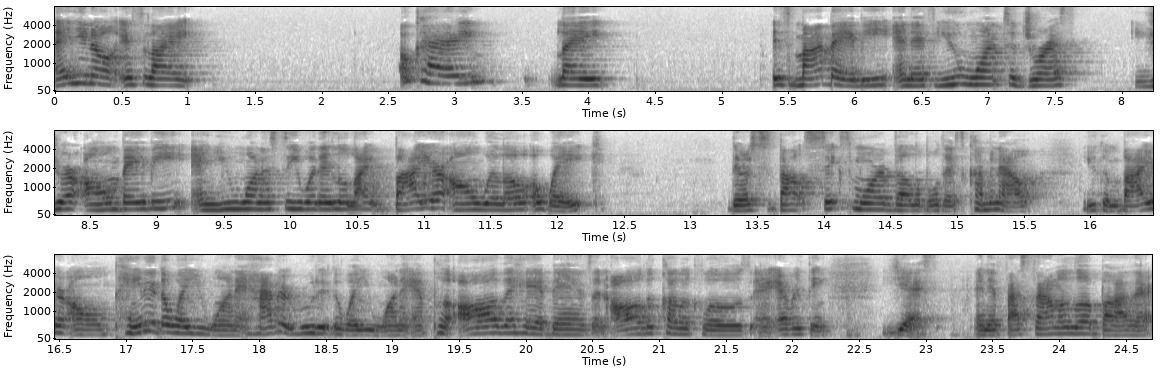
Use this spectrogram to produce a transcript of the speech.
And you know, it's like, okay, like, it's my baby. And if you want to dress your own baby and you want to see what they look like, buy your own Willow Awake. There's about six more available that's coming out. You can buy your own, paint it the way you want it, have it rooted the way you want it, and put all the headbands and all the color clothes and everything. Yes, and if I sound a little bothered,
